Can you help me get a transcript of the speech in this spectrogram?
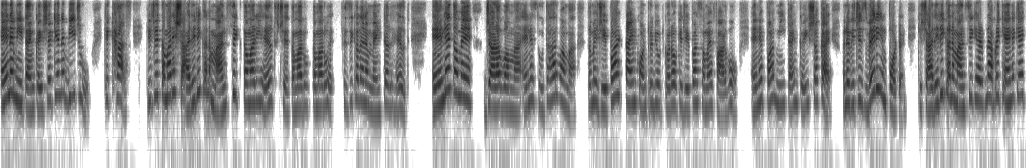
એને મી ટાઈમ કહી શકીએ અને બીજું કે ખાસ કે જે તમારી શારીરિક અને માનસિક તમારી હેલ્થ છે, તમારું તમારું ફિઝિકલ અને મેન્ટલ હેલ્થ એને તમે જાળવવામાં, એને સુધારવામાં, તમે જે પણ ટાઈમ કોન્ટ્રીબ્યુટ કરો કે જે પણ સમય ફાળવો, એને પણ મી ટાઈમ કહી શકાય. અને વિચ ઇઝ વેરી ઇમ્પોર્ટન્ટ કે શારીરિક અને માનસિક હેલ્થને આપણે ક્યાંય ને ક્યાંક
